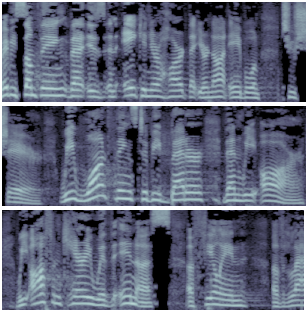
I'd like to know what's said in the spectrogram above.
maybe something that is an ache in your heart that you're not able to share. We want things to be better than we are. We often carry within us a feeling of lack,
